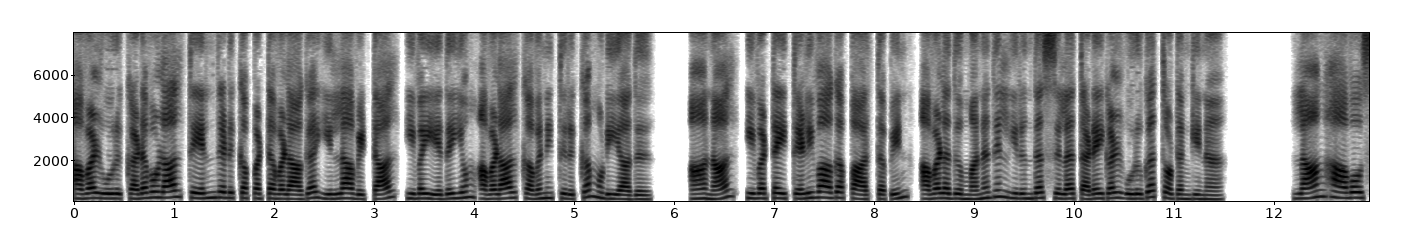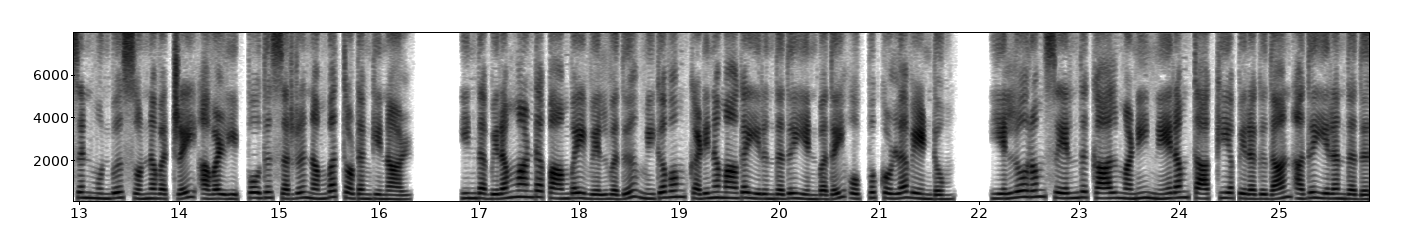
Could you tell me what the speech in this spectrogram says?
அவள் ஒரு கடவுளால் தேர்ந்தெடுக்கப்பட்டவளாக இல்லாவிட்டால் இவை எதையும் அவளால் கவனித்திருக்க முடியாது. ஆனால் இவற்றை தெளிவாக பார்த்தபின் அவளது மனதில் இருந்த சில தடைகள் உருகத் தொடங்கின. லாங் ஹாவோசன் முன்பு சொன்னவற்றை அவள் இப்போது சற்று நம்பத் தொடங்கினாள். இந்த பிரம்மாண்ட பாம்பை வெல்வது மிகவும் கடினமாக இருந்தது என்பதை ஒப்புக்கொள்ள வேண்டும். எல்லோரும் சேர்ந்து கால் மணி நேரம் தாக்கிய பிறகுதான் அது இறந்தது.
